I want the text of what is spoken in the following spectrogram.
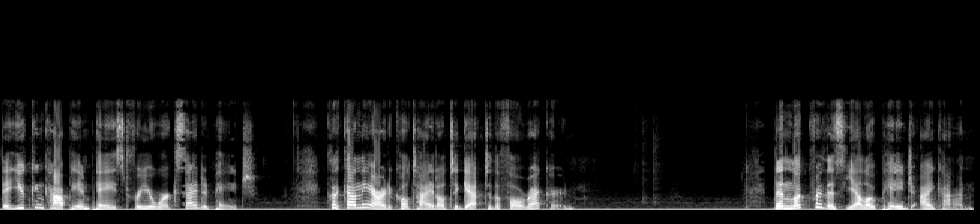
that you can copy and paste for your Works Cited page. Click on the article title to get to the full record. Then look for this yellow page icon.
